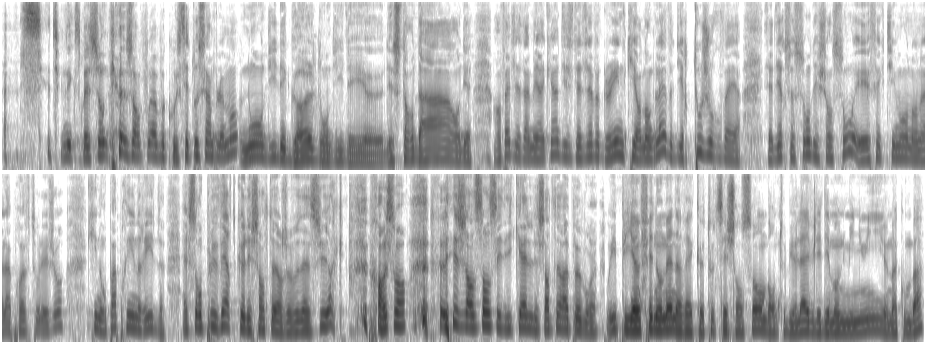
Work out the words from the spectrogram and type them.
C'est une expression que j'emploie beaucoup. C'est tout simplement, nous on dit des gold, on dit des, euh, des standards. On dit... En fait, les Américains disent des evergreen, qui en anglais veut dire toujours vert. C'est-à-dire que ce sont des chansons, et effectivement on en a la preuve tous les jours, qui n'ont pas pris une ride. Elles sont plus vertes que les chanteurs, je vous assure. Franchement, les chansons c'est nickel, les chanteurs un peu moins. Oui, puis il y a un phénomène avec euh, toutes ces chansons, Bon to Be Alive, Les démons de minuit, euh, Macumba.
